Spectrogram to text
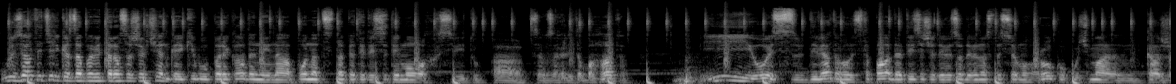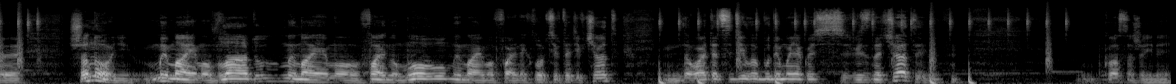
Узяти тільки заповідь Тараса Шевченка, який був перекладений на понад 150 мовах світу. А це взагалі-то багато. І ось 9 листопада 1997 року Кучма каже: Шановні, ми маємо владу, ми маємо файну мову, ми маємо файних хлопців та дівчат. Давайте це діло будемо якось відзначати. Класна же ідея.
